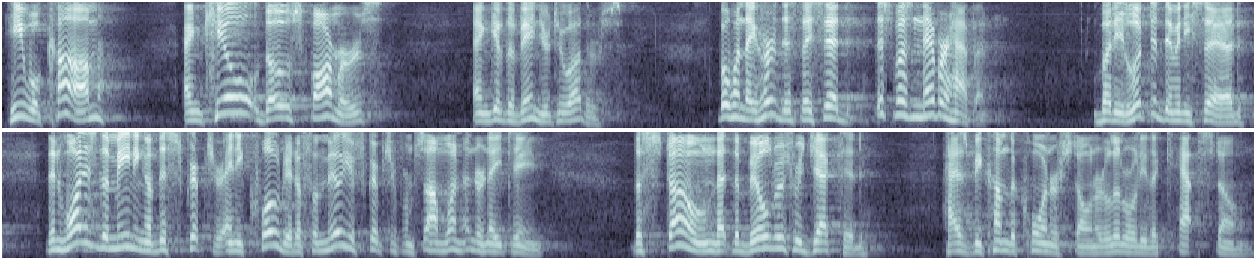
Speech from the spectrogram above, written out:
He will come and kill those farmers and give the vineyard to others. But when they heard this, they said, This must never happen. But he looked at them and he said, Then what is the meaning of this scripture? And he quoted a familiar scripture from Psalm 118 The stone that the builders rejected has become the cornerstone, or literally the capstone.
